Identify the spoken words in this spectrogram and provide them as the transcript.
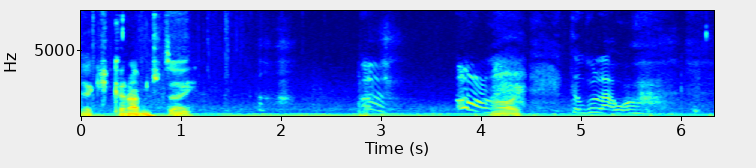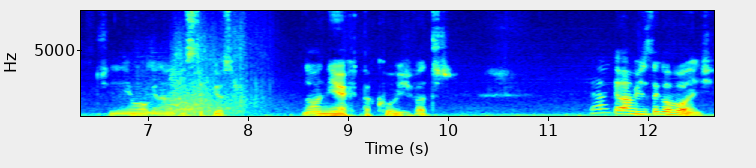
Jakiś karabin tutaj. Oj. Czyli nie mogę nawet z takiego... No niech to, kuźwa. Jak ja mam się z tego wolnić?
